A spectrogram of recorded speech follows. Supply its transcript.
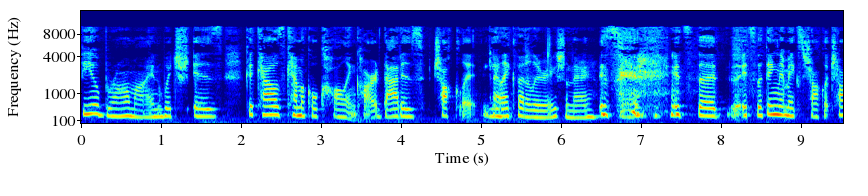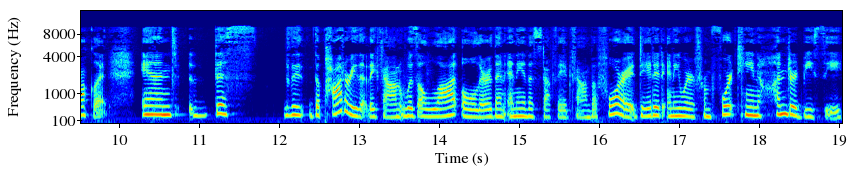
theobromine, which is cacao's chemical calling card. That is chocolate. You I like that alliteration there. It's, it's the, it's the thing that makes chocolate chocolate. And this the, the pottery that they found was a lot older than any of the stuff they had found before. It dated anywhere from 1400 BC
